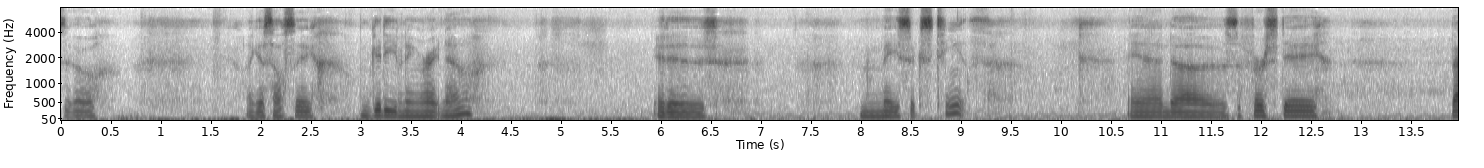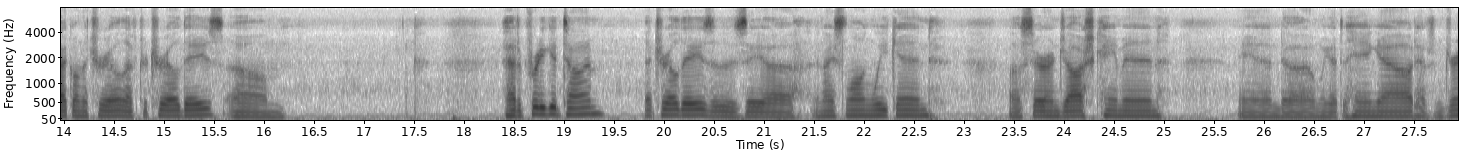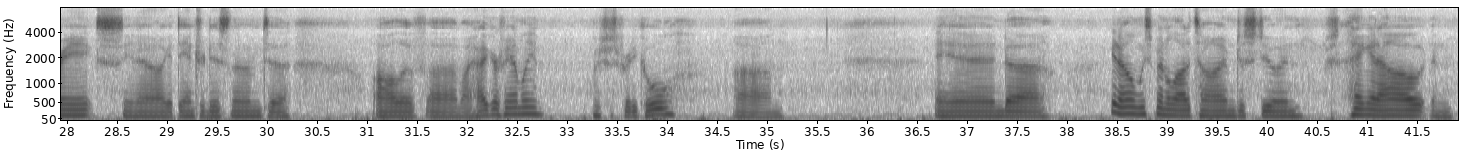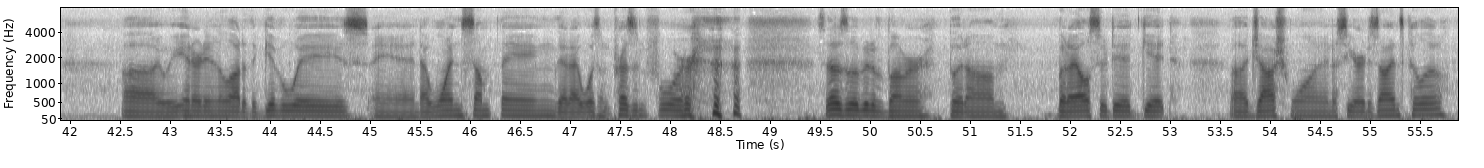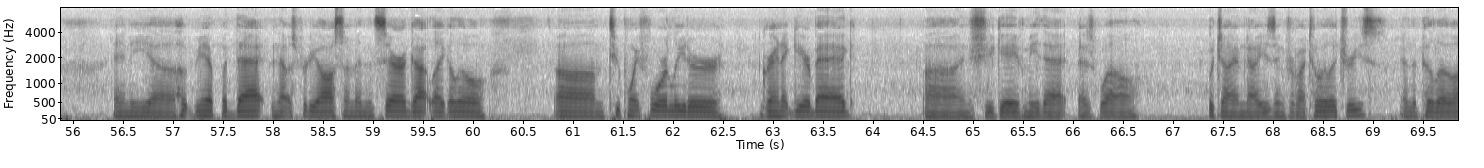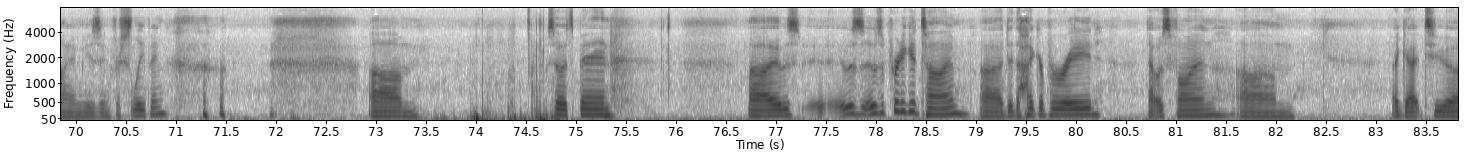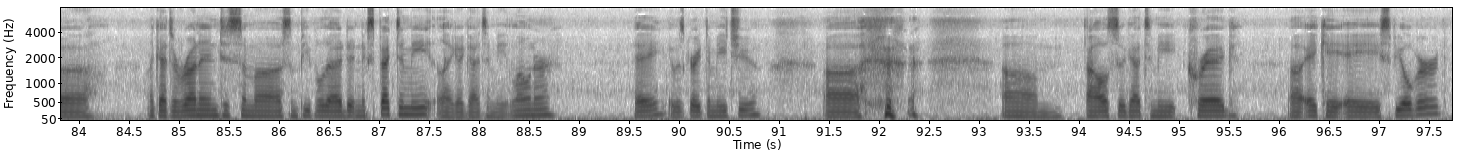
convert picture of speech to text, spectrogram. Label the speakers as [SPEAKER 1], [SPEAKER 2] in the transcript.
[SPEAKER 1] So, I guess I'll say good evening right now. It is May 16th, and uh, it was the first day back on the trail after trail days. Um, had a pretty good time at trail days. It was a, uh, a nice long weekend. Uh, Sarah and Josh came in, and uh, we got to hang out, have some drinks. You know, I got to introduce them to all of uh, my hiker family, which was pretty cool. Um, and uh, you know, we spent a lot of time just doing, just hanging out, and uh, we entered in a lot of the giveaways, and I won something that I wasn't present for. so that was a little bit of a bummer, but um, but I also did get uh, Josh won a Sierra Designs pillow, and he uh, hooked me up with that, and that was pretty awesome. And then Sarah got like a little um, 2.4 liter granite gear bag, uh, and she gave me that as well, which I am now using for my toiletries, and the pillow I am using for sleeping. um, so it's been. Uh, it was it was it was a pretty good time. Uh, did the hiker parade, that was fun. Um, I got to uh, I got to run into some uh, some people that I didn't expect to meet. Like I got to meet Loner. Hey, it was great to meet you. Uh, um, I also got to meet Craig, uh, aka Spielberg.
